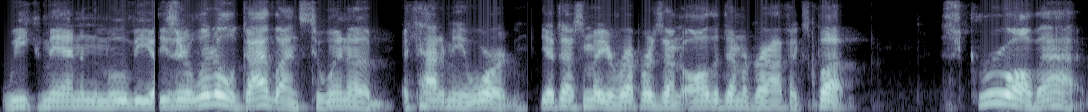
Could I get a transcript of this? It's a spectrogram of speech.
weak man in the movie. These are literal guidelines to win a Academy Award. You have to have somebody to represent all the demographics. But screw all that.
